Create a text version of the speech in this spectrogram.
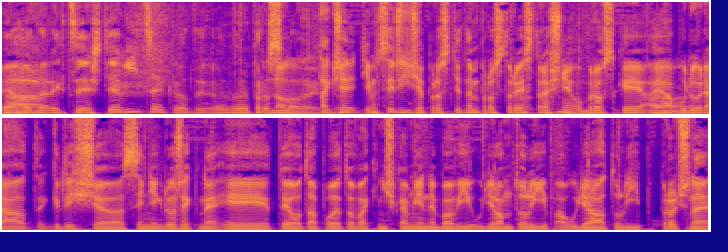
Já ho tady chci ještě víc jako ty, No, proslavit. takže tím chci říct, že prostě ten prostor je strašně obrovský a já budu rád, když eh, si někdo řekne i ty ta poetová knížka mě nebaví, udělám to líp a udělá to líp. Proč ne?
